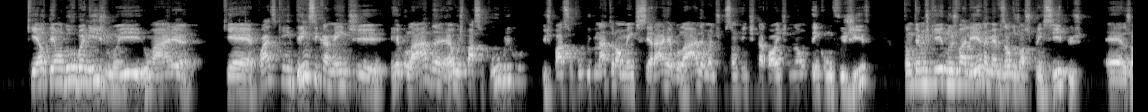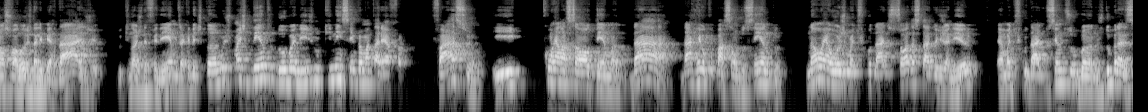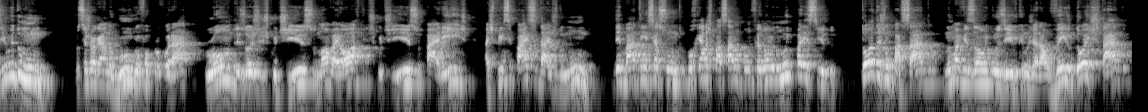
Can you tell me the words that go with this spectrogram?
que é o tema do urbanismo e uma área que é quase que intrinsecamente regulada, é o espaço público. O espaço público naturalmente será regulado, é uma discussão que a gente, da qual a gente não tem como fugir. Então temos que nos valer, na minha visão, dos nossos princípios, é, dos nossos valores da liberdade, do que nós defendemos e acreditamos, mas dentro do urbanismo, que nem sempre é uma tarefa fácil. E com relação ao tema da, da reocupação do centro, não é hoje uma dificuldade só da cidade do Rio de Janeiro, é uma dificuldade dos centros urbanos do Brasil e do mundo. Se você jogar no Google, for procurar, Londres hoje discute isso, Nova York discute isso, Paris, as principais cidades do mundo debatem esse assunto, porque elas passaram por um fenômeno muito parecido. Todas no passado, numa visão, inclusive, que no geral veio do Estado,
